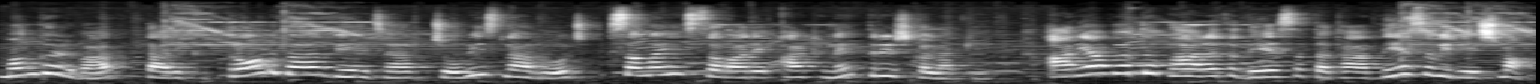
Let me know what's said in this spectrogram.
મંગળવાર તારીખ ત્રણ બાર બે હજાર ચોવીસના રોજ સમય સવારે આઠ ને ત્રીસ કલાકે. આર્યાવર્ત ભારત દેશ તથા દેશ વિદેશમાં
